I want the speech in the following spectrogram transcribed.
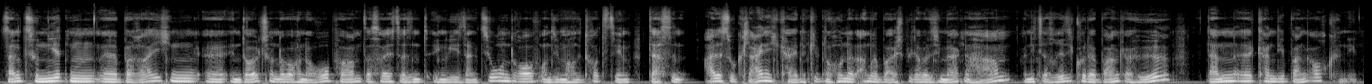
sanktionierten äh, Bereichen äh, in Deutschland, aber auch in Europa. Das heißt, da sind irgendwie Sanktionen drauf und Sie machen sie trotzdem. Das sind alles so Kleinigkeiten. Es gibt noch hundert andere Beispiele, aber Sie merken, aha, wenn ich das Risiko der Bank erhöhe, dann äh, kann die Bank auch kündigen.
